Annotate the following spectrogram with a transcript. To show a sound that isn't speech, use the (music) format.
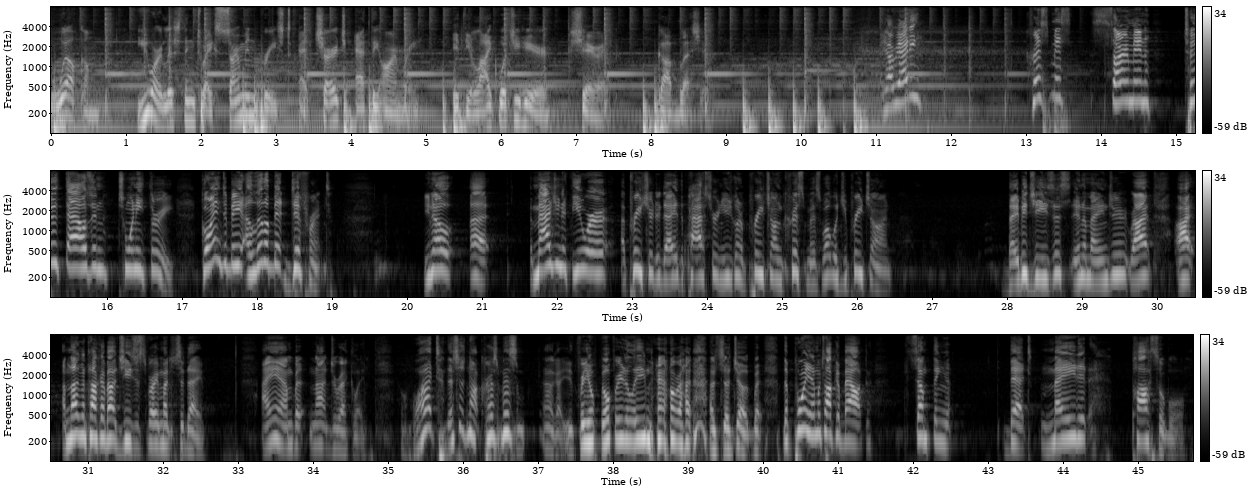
Welcome. You are listening to a sermon preached at Church at the Armory. If you like what you hear, share it. God bless you. Are Y'all ready? Christmas Sermon 2023. Going to be a little bit different. You know, uh, imagine if you were a preacher today, the pastor, and you're going to preach on Christmas. What would you preach on? Baby Jesus in a manger, right? All right, I'm not going to talk about Jesus very much today. I am, but not directly. What? This is not Christmas? Okay, feel, feel free to leave (laughs) now, right? It's a joke. But the point, I'm going to talk about something that made it possible.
